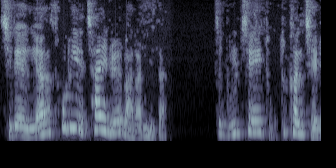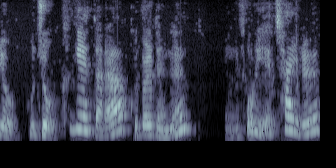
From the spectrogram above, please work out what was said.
질에 의한 소리의 차이를 말합니다. 즉 물체의 독특한 재료, 구조, 크기에 따라 구별되는 예, 소리의 차이를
